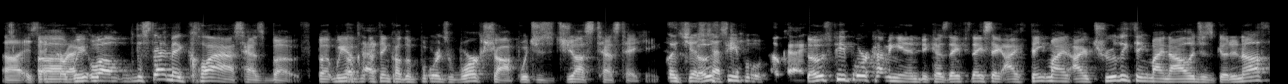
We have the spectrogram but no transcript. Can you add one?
Uh, is that Uh, correct? we, well, the StatMed class has both, but we have Okay. a thing called the boards workshop, which is just test taking. it's just those test taking. people- Okay. Those people are coming in because they they say, I think my I truly think my knowledge is good enough.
